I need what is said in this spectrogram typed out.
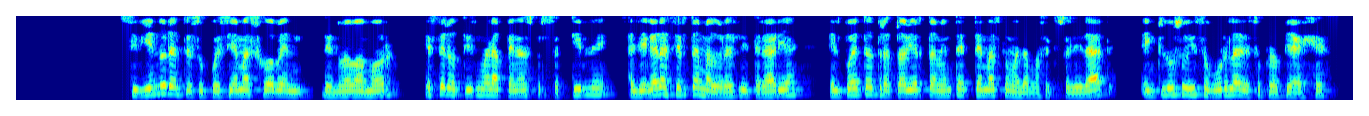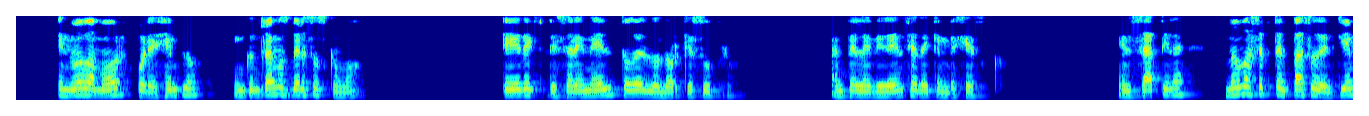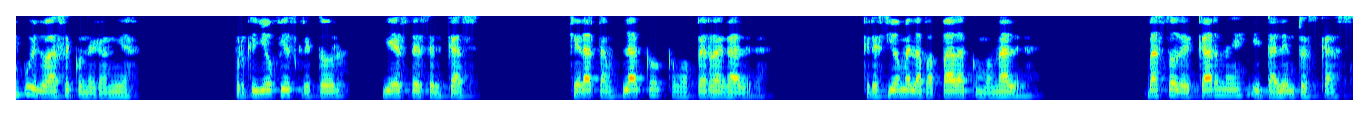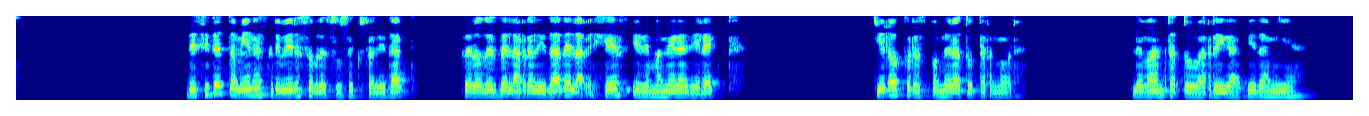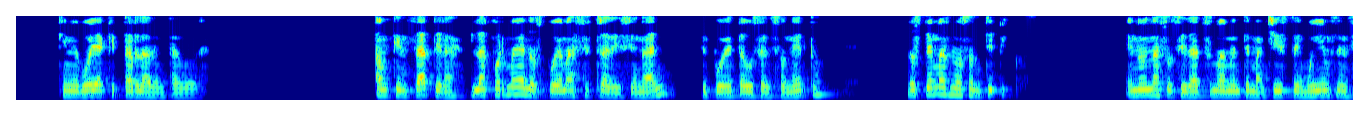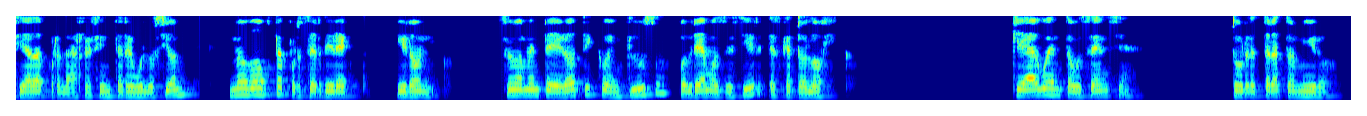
Si bien durante su poesía más joven de Nuevo Amor este erotismo era apenas perceptible. Al llegar a cierta madurez literaria, el poeta trató abiertamente temas como la homosexualidad e incluso hizo burla de su propia vejez. En Nuevo Amor, por ejemplo, encontramos versos como He de expresar en él todo el dolor que sufro, ante la evidencia de que envejezco. En Sátira, no acepta el paso del tiempo y lo hace con ironía, porque yo fui escritor y este es el caso que era tan flaco como perra galga. Crecióme la papada como nalga. Basto de carne y talento escaso. Decide también escribir sobre su sexualidad, pero desde la realidad de la vejez y de manera directa. Quiero corresponder a tu ternura. Levanta tu barriga, vida mía, que me voy a quitar la dentadura. Aunque en sátira la forma de los poemas es tradicional, el poeta usa el soneto, los temas no son típicos. En una sociedad sumamente machista y muy influenciada por la reciente revolución, no opta por ser directo, irónico, sumamente erótico e incluso, podríamos decir, escatológico. ¿Qué hago en tu ausencia? Tu retrato miro.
